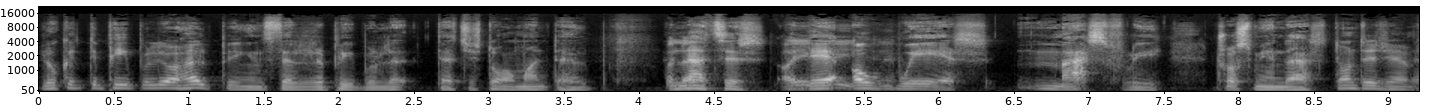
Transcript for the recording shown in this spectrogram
Look at the people you're helping instead of the people that, that just don't want to help. And Well, uh, that's it. I they agree, yeah. outweigh it massively. Trust me in that. Don't they, James?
